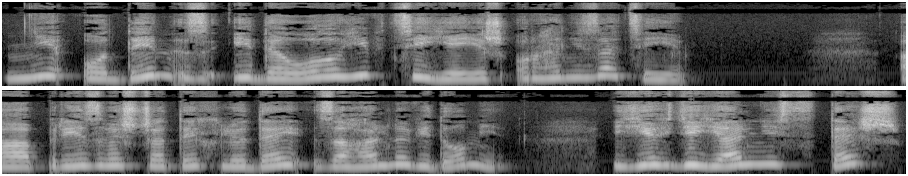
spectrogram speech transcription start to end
ні один з ідеологів цієї ж організації. А прізвища тих людей загальновідомі, їх діяльність теж.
